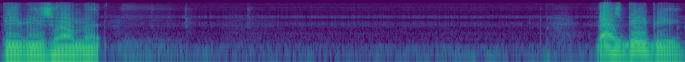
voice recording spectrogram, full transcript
BB's helmet. That's BB.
